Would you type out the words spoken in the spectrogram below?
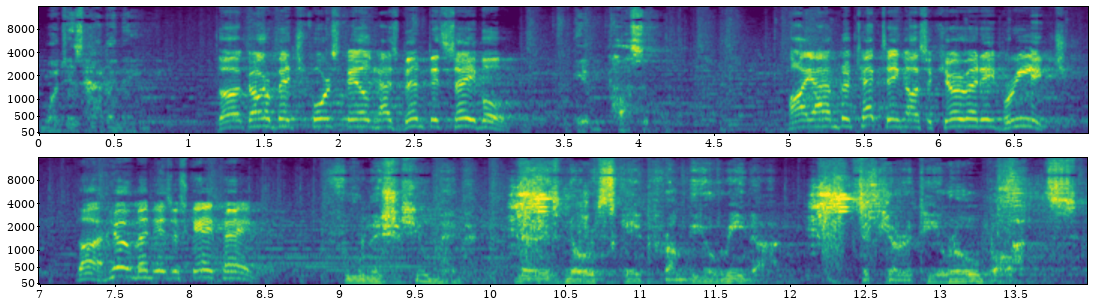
What is happening? The garbage force field has been disabled. Impossible. I am detecting a security breach. The human is escaping. Foolish human. There is no escape from the arena. Security robots.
